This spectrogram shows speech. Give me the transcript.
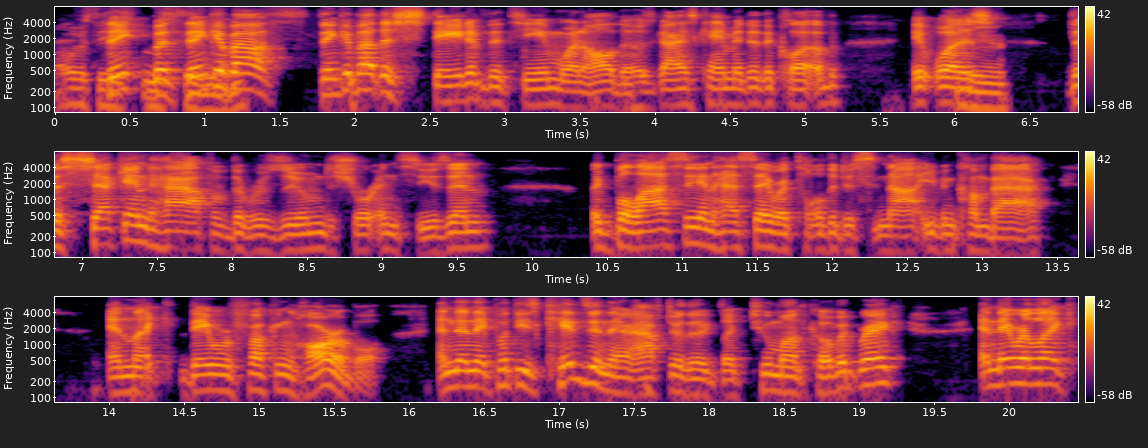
obviously, think, he's- but he's think still young. about think about the state of the team when all those guys came into the club. It was Yeah. The second half of the resumed shortened season. Like Bolasie and Jesé were told to just not even come back, and like they were fucking horrible. And then they put these kids in there after the like two month COVID break, and they were like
